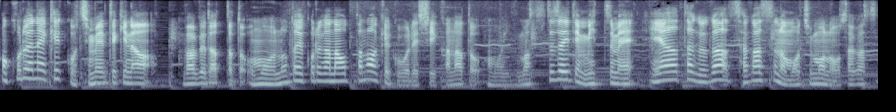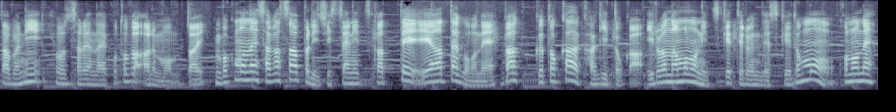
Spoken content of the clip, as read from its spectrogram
ま、これね、結構致命的なバグだったと思うので、これが治ったのは結構嬉しいかなと思います。続いて3つ目、AirTag が探すの持ち物を探すタブに表示されないことがある問題。僕もね、探すアプリ実際に使って AirTag をね、バッグとか鍵とかいろんなものにつけてるんですけども、このね、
